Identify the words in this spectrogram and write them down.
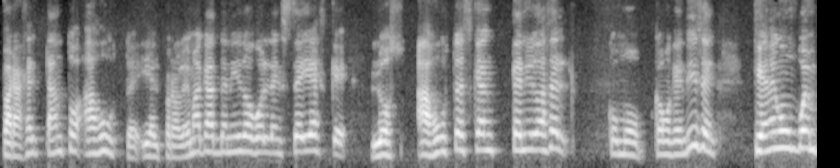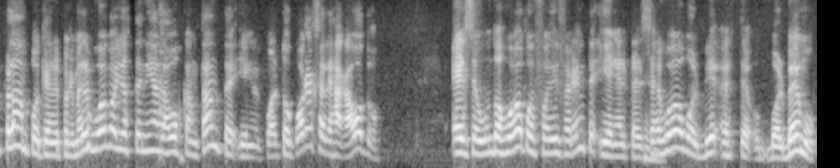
para hacer tantos ajustes y el problema que ha tenido Golden State es que los ajustes que han tenido que hacer, como, como quien dicen, tienen un buen plan, porque en el primer juego ellos tenían la voz cantante y en el cuarto cuarto se les acabó todo. El segundo juego pues fue diferente y en el tercer juego este, volvemos.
